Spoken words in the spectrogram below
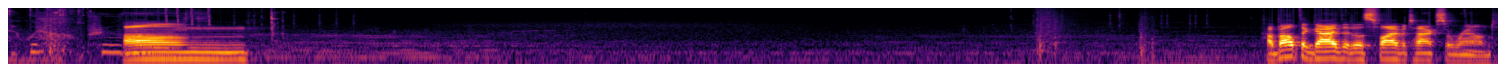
I will prove Um... How about the guy that does five attacks a round?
